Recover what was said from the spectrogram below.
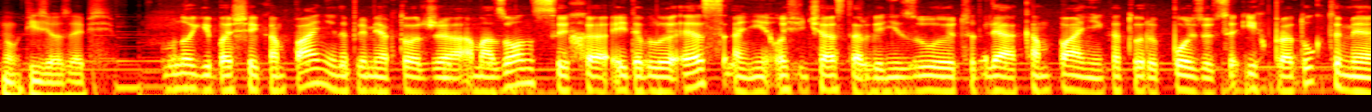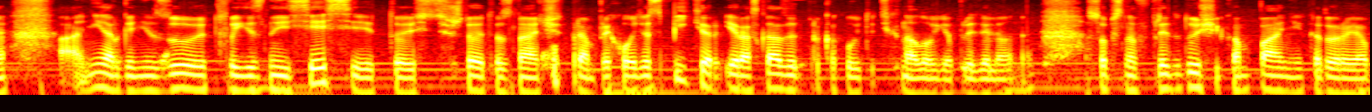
Ну, видеозаписи многие большие компании, например, тот же Amazon с их э, AWS, они очень часто организуют для компаний, которые пользуются их продуктами, они организуют выездные сессии, то есть что это значит? Прям приходит спикер и рассказывает про какую-то технологию определенную. Собственно, в предыдущей компании, в которой я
